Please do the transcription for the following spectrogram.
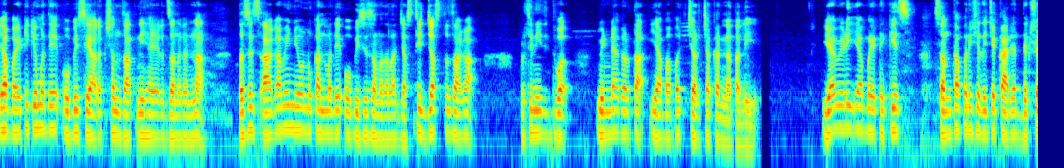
या बैठकीमध्ये ओबीसी आरक्षण जातनिहाय जनगणना तसेच आगामी निवडणुकांमध्ये ओबीसी समाजाला जास्तीत जास्त जागा प्रतिनिधित्व मिळण्याकरता याबाबत चर्चा करण्यात आली. यावेळी या बैठकीस समता परिषदेचे कार्याध्यक्ष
